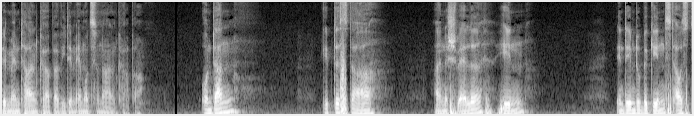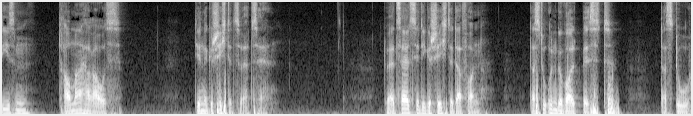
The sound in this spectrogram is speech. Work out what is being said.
dem mentalen Körper wie dem emotionalen Körper. Und dann gibt es da eine Schwelle hin, indem du beginnst aus diesem Trauma heraus dir eine Geschichte zu erzählen. Du erzählst dir die Geschichte davon, dass du ungewollt bist, dass du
